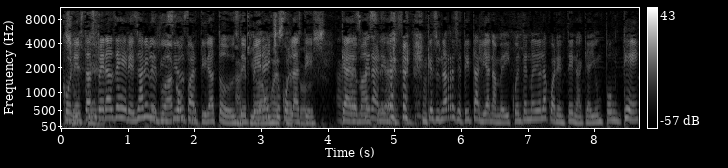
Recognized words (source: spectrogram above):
Con estas peras de Jerezano y les voy a compartir a todos, de pera y chocolate, que además que es una receta italiana. Me di cuenta en medio de la cuarentena que hay un ponqué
